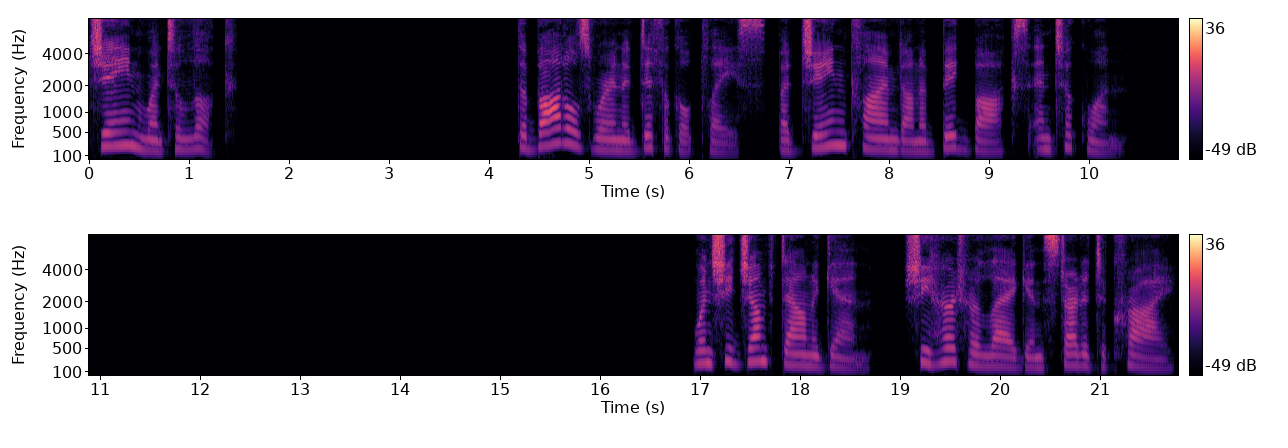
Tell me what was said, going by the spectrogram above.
Jane went to look. The bottles were in a difficult place, but Jane climbed on a big box and took one. When she jumped down again, she hurt her leg and started to cry.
